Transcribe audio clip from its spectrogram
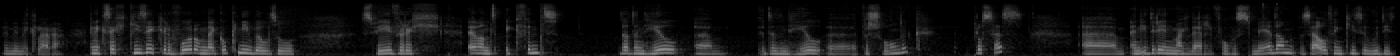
met Mimi Clara. En ik zeg kies ik ervoor omdat ik ook niet wil zo zweverig... Hè, want ik vind dat een heel, um, dat een heel uh, persoonlijk proces um, en iedereen mag daar volgens mij dan zelf in kiezen hoe die,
